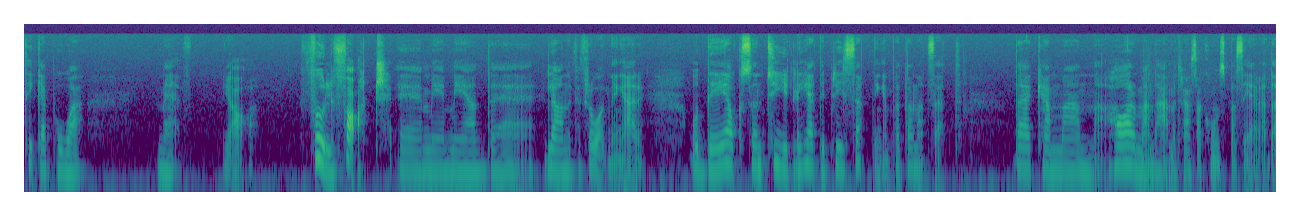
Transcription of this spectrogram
tickar på med ja, full fart eh, med, med eh, löneförfrågningar. Och det är också en tydlighet i prissättningen på ett annat sätt. Där kan man, har man det här med transaktionsbaserade.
